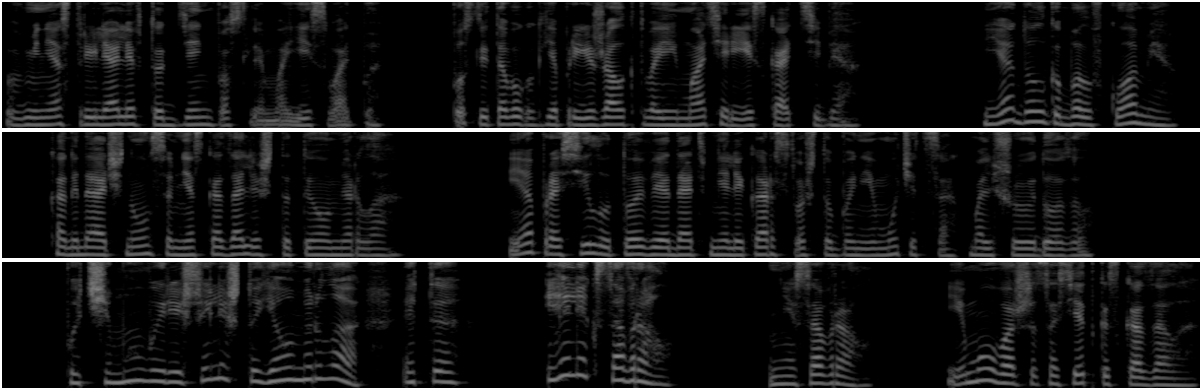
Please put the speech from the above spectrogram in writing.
В меня стреляли в тот день после моей свадьбы. После того, как я приезжал к твоей матери искать тебя. Я долго был в коме. Когда очнулся, мне сказали, что ты умерла. Я просил у Товия дать мне лекарство, чтобы не мучиться, большую дозу. «Почему вы решили, что я умерла? Это Элик соврал?» «Не соврал. Ему ваша соседка сказала.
